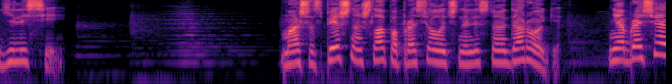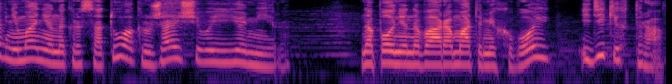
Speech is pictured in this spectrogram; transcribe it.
Елисей. Маша спешно шла по проселочной лесной дороге, не обращая внимания на красоту окружающего ее мира, наполненного ароматами хвои и диких трав,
